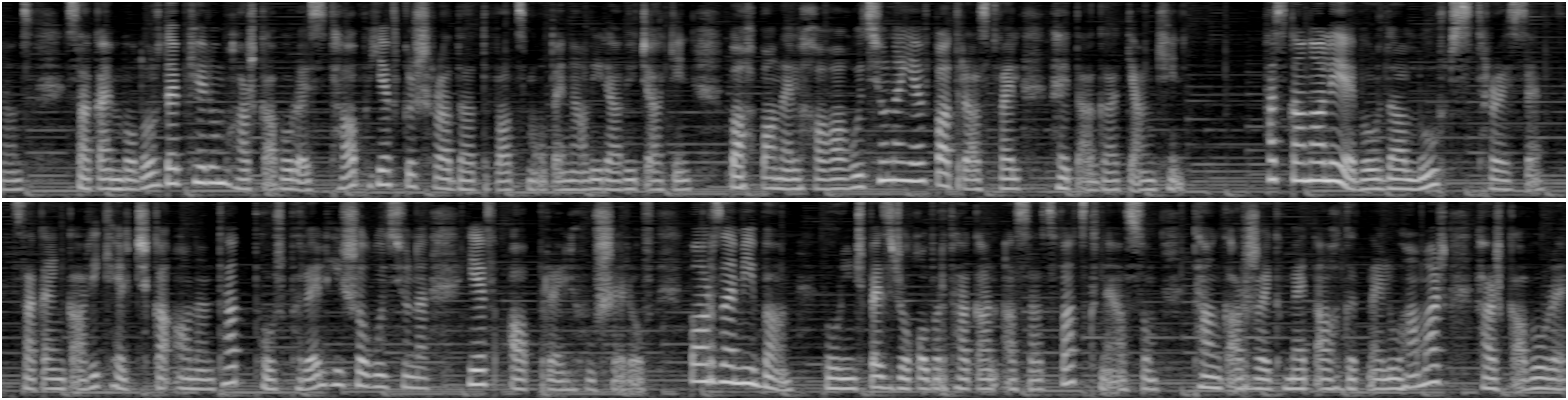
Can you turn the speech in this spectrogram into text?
նրանց, սակայն բոլոր դեպքերում հարկավոր է սթափ եւ կշռադատված մոտենալ իրավիճակին, պահպանել խաղաղությունը եւ պատրաստվել հետագա կյանքին։ Հասկանալի է, որ դա լուրջ սթրես է, սակայն կարիք էլ չկա անընդհատ փորփրել հիշողությունը եւ ապրել հուշերով։ Պարզ է մի բան, որ ինչպես ժողովրդական ասացվածքն է ասում, թանկ արժեք մետաղ գտնելու համար հարկավոր է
